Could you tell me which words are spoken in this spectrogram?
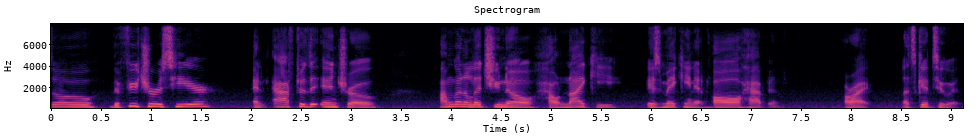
So the future is here, and after the intro, I'm gonna let you know how Nike is making it all happen. All right, let's get to it.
